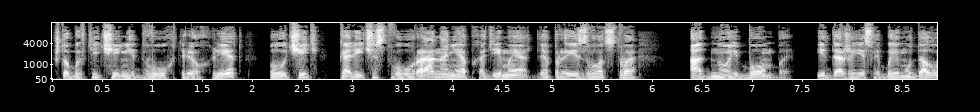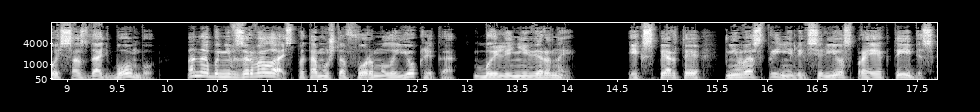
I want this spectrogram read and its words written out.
чтобы в течение двух-трех лет получить количество урана, необходимое для производства одной бомбы. И даже если бы им удалось создать бомбу, она бы не взорвалась, потому что формулы Йоклика были неверны. Эксперты не восприняли всерьез проект «Ибис»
